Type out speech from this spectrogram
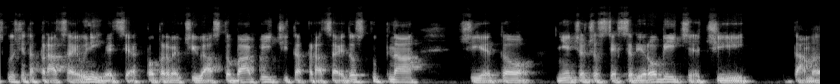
skutočne tá práca je o iných veciach. Poprvé, či vás to baví, či tá práca je dostupná, či je to niečo, čo ste chceli robiť, či tam e,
